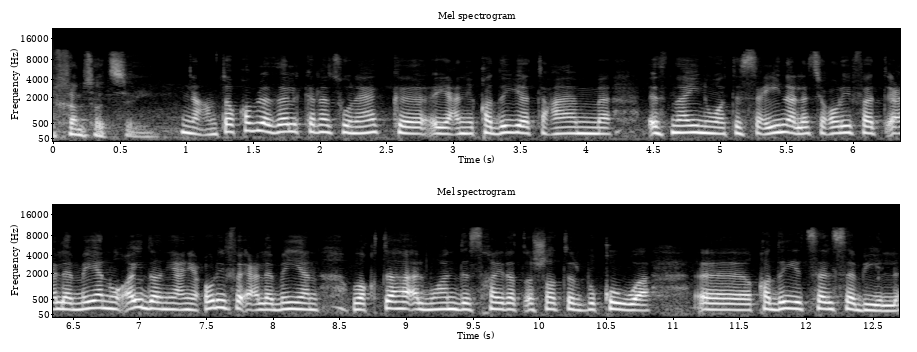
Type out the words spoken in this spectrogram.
95 نعم طب قبل ذلك كانت هناك يعني قضية عام 92 التي عرفت إعلاميا وأيضا يعني عرف إعلاميا وقتها المهندس خيرت الشاطر بقوة آه، قضية سلسبيل.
